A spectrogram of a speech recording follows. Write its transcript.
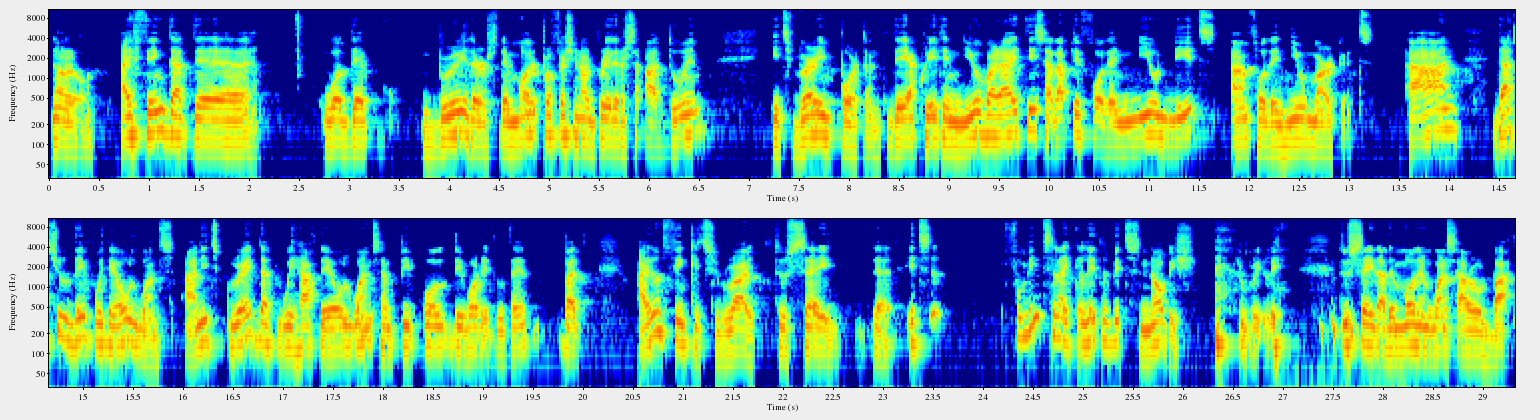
Not at all. I think that the what the breeders, the model professional breeders are doing, it's very important. They are creating new varieties adapted for the new needs and for the new markets. And that should live with the old ones. And it's great that we have the old ones and people devoted to them. But I don't think it's right to say that it's, for me, it's like a little bit snobbish, really, to say that the modern ones are all bad.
